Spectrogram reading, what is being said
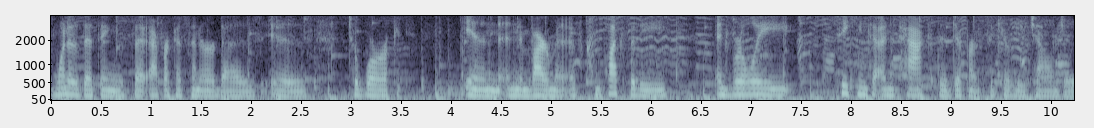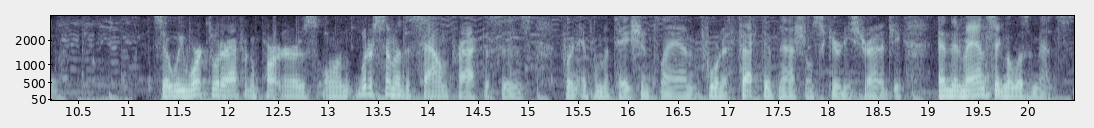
one of the things that Africa Center does is to work in an environment of complexity and really seeking to unpack the different security challenges. So we worked with our African partners on what are some of the sound practices for an implementation plan for an effective national security strategy. And the demand signal was immense.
